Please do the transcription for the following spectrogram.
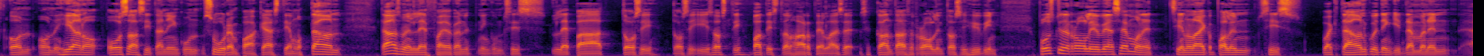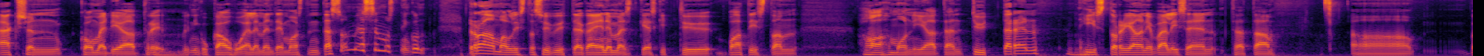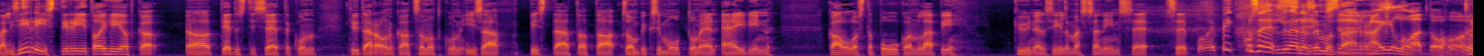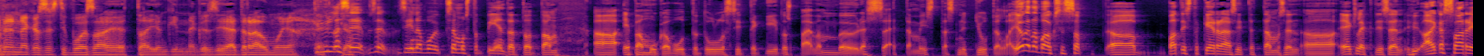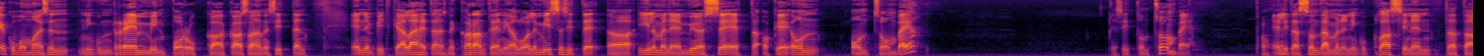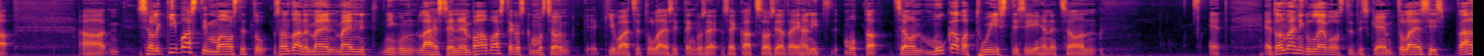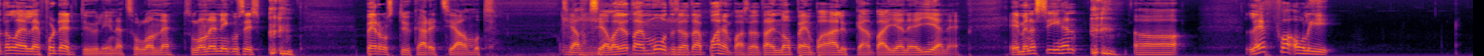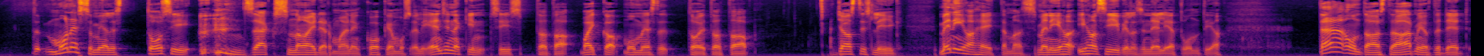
on, on hieno osa sitä niin kuin suurempaa kästiä, mutta tämä on, tää on sellainen leffa, joka nyt niin kuin siis lepää tosi, tosi isosti Batistan harteilla ja se, se kantaa sen roolin tosi hyvin. Plus kun se rooli on vielä semmoinen, että siinä on aika paljon siis vaikka tämä on kuitenkin tämmöinen action, komedia, tri, mm. niin kuin kauhuelementtejä maasta, niin tässä on myös semmoista niin kuin draamallista syvyyttä, joka enemmän sit keskittyy Batistan hahmon ja tämän tyttären mm. historiaan ja väliseen tätä, uh, välisiin ristiriitoihin, jotka uh, tietysti se, että kun tytär on katsonut, kun isä pistää tota, zombiksi muuttuneen äidin kallosta puukon läpi kyynel silmässä, niin se, se voi pikkusen lyödä Se- semmoista se- railoa tohon. Todennäköisesti voisi aiheuttaa jonkinnäköisiä traumoja. Kyllä se, se, siinä voi semmoista pientä tota, uh, epämukavuutta tulla sitten kiitospäivän pöydässä, että mistä nyt jutellaan. Joka tapauksessa uh, Patista kerää sitten tämmöisen uh, eklektisen, hy, aika sarjakuvamaisen niin kuin remmin porukkaa kasaan ja sitten ennen pitkää lähdetään sinne karanteenialueelle, missä sitten uh, ilmenee myös se, että okei, on, on zombeja ja sitten on zombeja. Oho. Eli tässä on tämmöinen niinku klassinen, tota, uh, se oli kivasti maustettu, sanotaan, että mä en, mä en nyt niinku lähde sen enempää vasta, koska musta se on kiva, että se tulee sitten, kun se, se katsoo sieltä ihan itse, mutta se on mukava twisti siihen, että se on, et, et on vähän niin kuin levels to this game. Tulee siis vähän tällainen Left 4 Dead-tyyliin, että sulla on ne, sulla on ne niin kuin siis perustykärit siellä, mutta siellä, mm. siellä on jotain muuta, siellä on jotain pahempaa, siellä on jotain nopeampaa, älykkäämpää, jene, jene. Ei mennä siihen. uh, leffa oli t- monessa mielessä tosi Zack Snyder-mainen kokemus. Eli ensinnäkin siis, tota, vaikka mun mielestä toi tota, Justice League meni ihan heittämään, siis meni ihan, ihan siivillä se neljä tuntia. Tämä on taas tämä Army of the Dead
